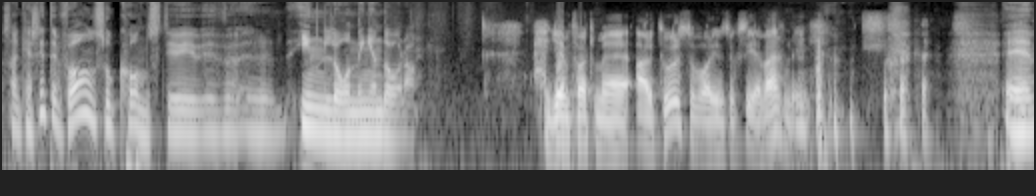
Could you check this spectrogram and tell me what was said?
Så han kanske inte var en så konstig eh, inlåning ändå då? Jämfört med Artur så var det en succévärvning. Eh,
